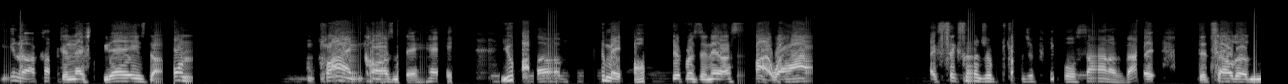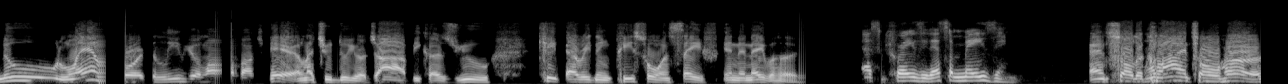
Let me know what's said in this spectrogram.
you know, I come the next few days. The owner, client calls me, say, "Hey, you love, you made a whole difference in there." I said, "Why? What happened?" Like 600, 500 people sign a ballot to tell the new landlord to leave you alone about your hair and let you do your job because you keep everything peaceful and safe in the neighborhood. That's crazy. That's amazing. And so the client told her,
